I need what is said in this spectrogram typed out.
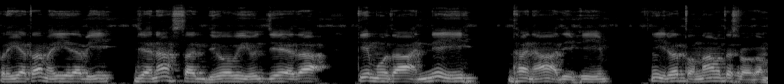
പ്രിയതമൈരവി ജന സദ്യോ വിയുജ്യേത കിമുത അന്യൈ ധനാദിഭി. ഇരുപത്തൊന്നാമത്തെ ശ്ലോകം.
